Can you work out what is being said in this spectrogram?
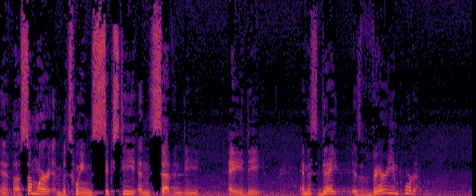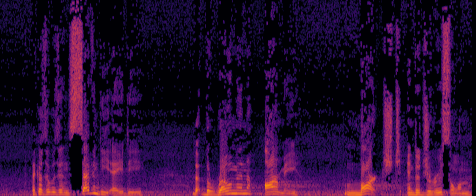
uh, somewhere in between 60 and 70 AD. And this date is very important because it was in 70 AD that the Roman army marched into Jerusalem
